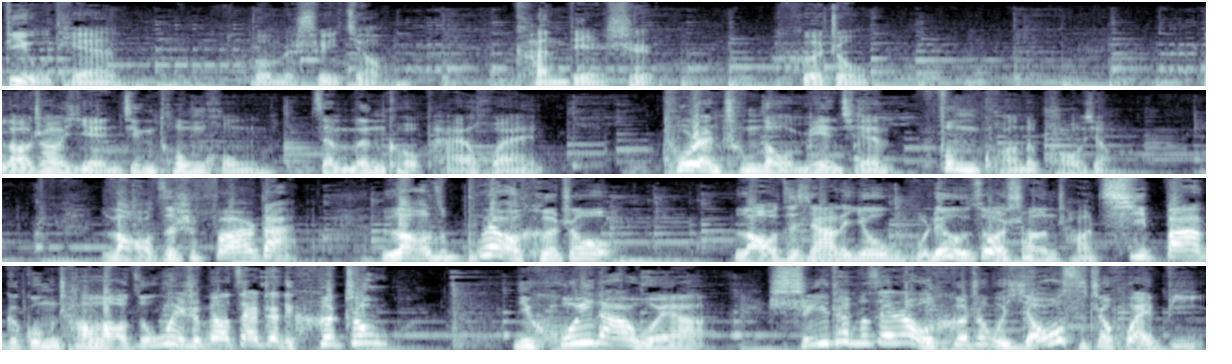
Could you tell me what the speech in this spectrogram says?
第五天，我们睡觉、看电视、喝粥。老赵眼睛通红，在门口徘徊，突然冲到我面前，疯狂的咆哮：“老子是富二代，老子不要喝粥！老子家里有五六座商场，七八个工厂，老子为什么要在这里喝粥？你回答我呀！谁他妈再让我喝粥，我咬死这坏逼！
